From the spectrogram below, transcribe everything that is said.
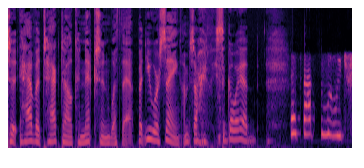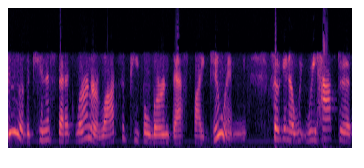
to have a tactile connection with that. But you were saying, I'm sorry, Lisa. Go ahead. That's absolutely true of the kinesthetic learner. Lots of people learn best by doing. So you know we, we have to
